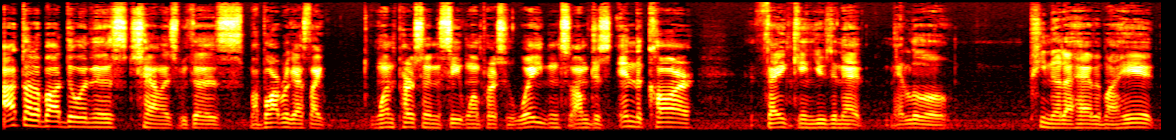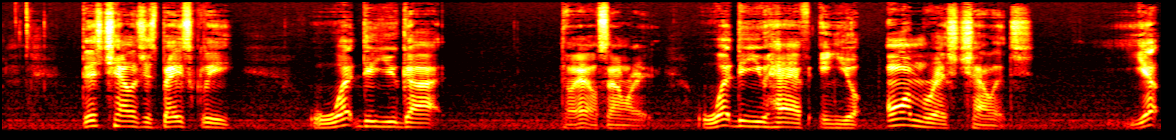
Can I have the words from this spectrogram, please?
I thought about doing this challenge because my barber got like one person in the seat, one person waiting. So I'm just in the car thinking, using that, that little peanut I have in my head. This challenge is basically, what do you got? No, that don't sound right. What do you have in your armrest challenge? Yep.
